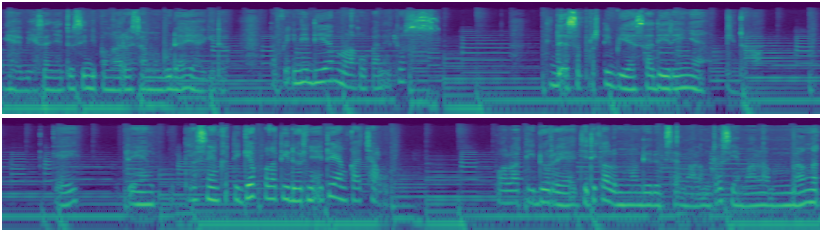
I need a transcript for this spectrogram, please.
ya biasanya itu sih dipengaruhi sama budaya gitu. Tapi ini dia melakukan itu tidak seperti biasa dirinya gitu. Oke okay? yang terus yang ketiga pola tidurnya itu yang kacau. Pola tidur ya jadi kalau memang dia udah bisa malam terus ya malam banget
